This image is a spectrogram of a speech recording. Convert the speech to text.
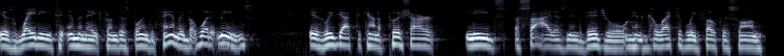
is waiting to emanate from this blended family. But what it means is we've got to kind of push our needs aside as an individual and mm-hmm. collectively focus on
